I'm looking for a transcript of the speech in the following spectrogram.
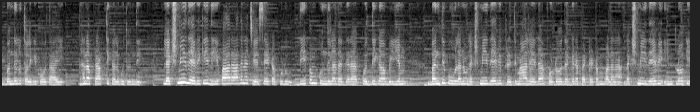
ఇబ్బందులు తొలగిపోతాయి. ధన ప్రాప్తి కలుగుతుంది. లక్ష్మీదేవికి దీపారాధన చేసేటప్పుడు దీపం కుందుల దగ్గర కొద్దిగా బియ్యం బంతి పువ్వులను లక్ష్మీదేవి ప్రతిమ లేదా ఫోటో దగ్గర పెట్టడం వలన లక్ష్మీదేవి ఇంట్లోకి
